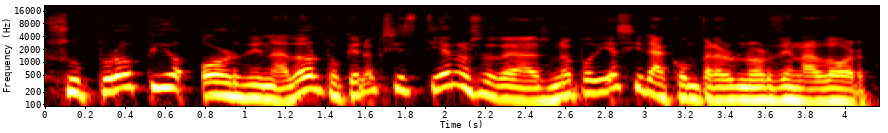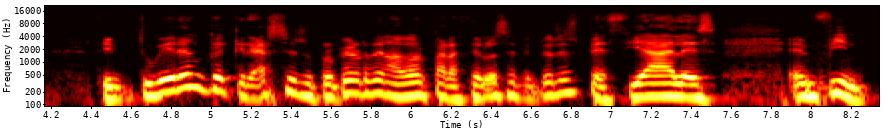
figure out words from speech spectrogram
su propio ordenador, porque no existían los ordenadores, no podías ir a comprar un ordenador. Tuvieron que crearse su propio ordenador para hacer los efectos especiales, en fin,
